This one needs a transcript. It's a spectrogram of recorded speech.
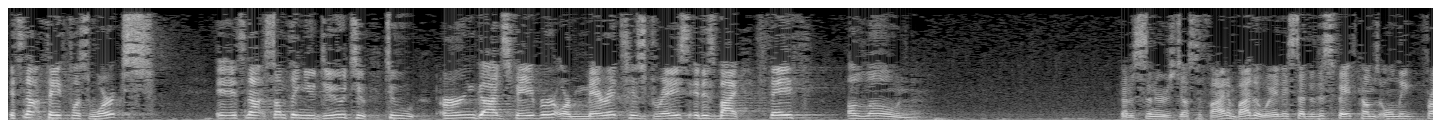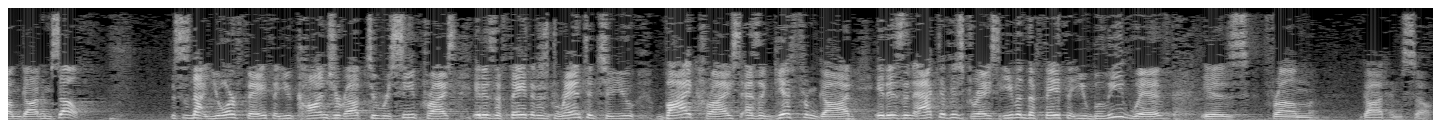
It's not faith plus works. It's not something you do to, to earn God's favor or merit His grace. It is by faith alone that a sinner is justified. And by the way, they said that this faith comes only from God Himself. This is not your faith that you conjure up to receive Christ. It is a faith that is granted to you by Christ as a gift from God. It is an act of His grace. Even the faith that you believe with is from God Himself.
